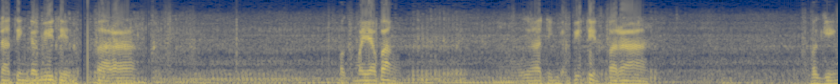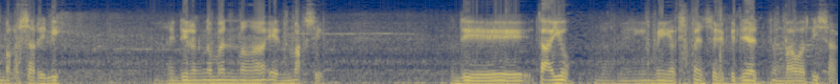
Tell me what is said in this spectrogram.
nating gamitin para magmayabang. Huwag nating gamitin para maging makasarili. Hindi lang naman mga NMAX eh. Hindi tayo. May, may responsibilidad ng bawat isa.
